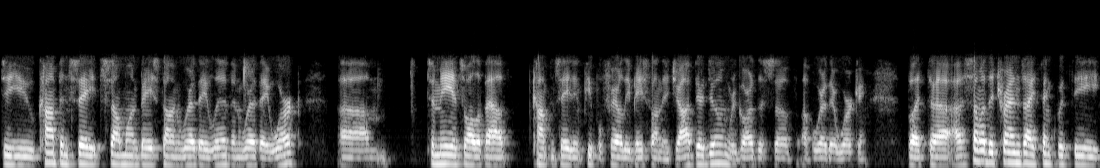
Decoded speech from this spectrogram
do you compensate someone based on where they live and where they work? Um, to me, it's all about compensating people fairly based on the job they're doing, regardless of, of where they're working. But uh, uh, some of the trends I think with the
